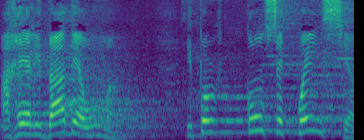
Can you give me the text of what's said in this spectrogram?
a realidade é uma, e por consequência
